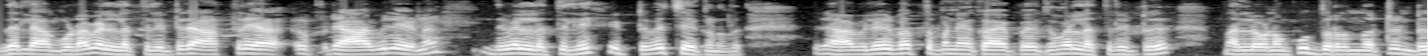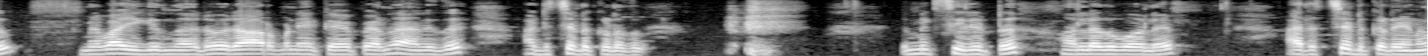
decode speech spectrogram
ഇതെല്ലാം കൂടെ വെള്ളത്തിലിട്ട് രാത്രി രാവിലെയാണ് ഇത് വെള്ളത്തിൽ ഇട്ട് വെച്ചേക്കണത്. രാവിലെ ഒരു പത്ത് മണിയൊക്കെ ആയപ്പോഴേക്കും വെള്ളത്തിലിട്ട് നല്ലോണം കുതിർന്നിട്ടുണ്ട്. പിന്നെ വൈകുന്നേരം ഒരു ആറ് മണിയൊക്കെ ആയപ്പോഴാണ് ഞാനിത് അടിച്ചെടുക്കണത്. മിക്സിയിലിട്ട് നല്ലതുപോലെ അരച്ചെടുക്കണേണ്.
